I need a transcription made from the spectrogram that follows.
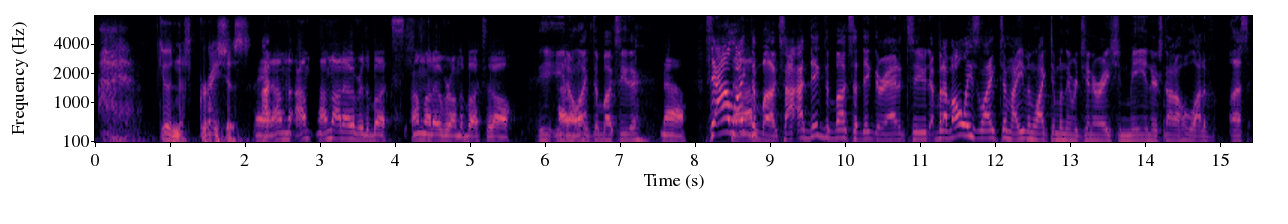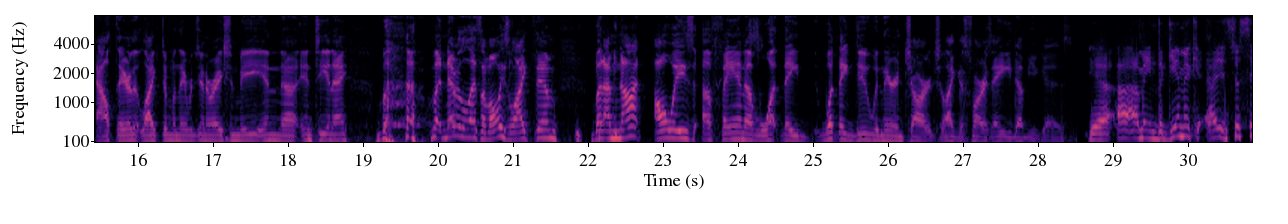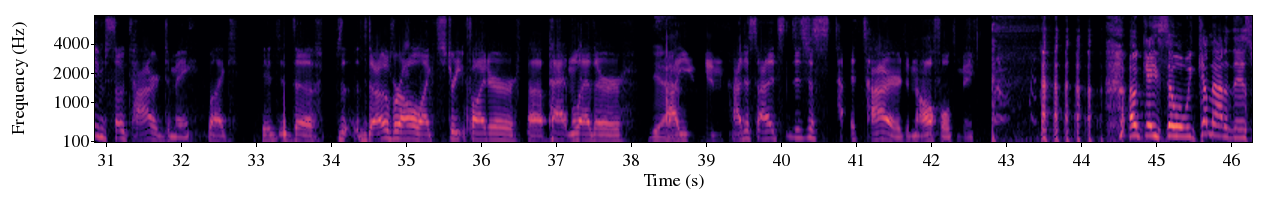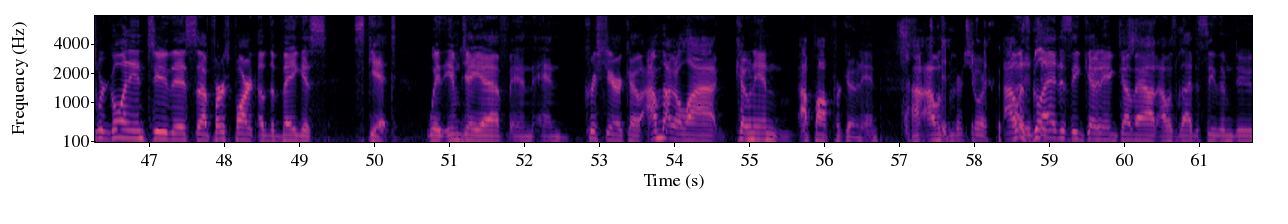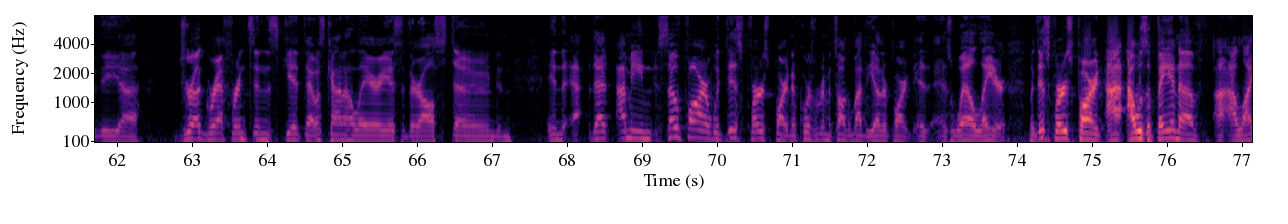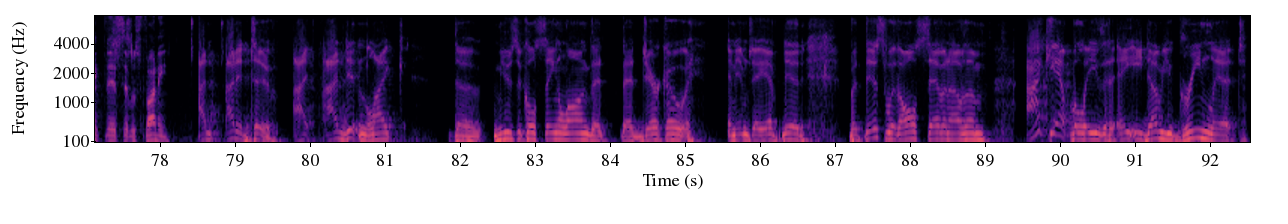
goodness gracious. Man, I'm I'm I'm not over the Bucks. I'm not over on the Bucks at all. You, you don't, don't- like the Bucks either. No. See, I like No. the Bucks. I, I dig the Bucks. I dig their attitude. But I've always liked them. I even liked them when they were Generation Me. And there's not a whole lot of us out there that liked them when they were Generation Me in uh, in TNA. But but nevertheless, I've always liked them. But I'm not always a fan of what they what they do when they're in charge. Like as far as AEW goes. Yeah, I, I mean the gimmick. It just seems so tired to me. Like it, the the overall like Street Fighter, uh, patent leather. Yeah. I, I just I, it's it's just it's tired and awful to me. Okay, so when we come out of this, we're going into this uh, first part of the Vegas skit with MJF and and Chris Jericho. I'm not gonna lie, Konnan, I popped for Konnan. I, I was For sure. I was too. glad to see Konnan come out. I was glad to see them do the uh, drug reference in the skit. That was kind of hilarious. That they're all stoned and. In the, uh, that, I mean, so far with this first part, and of course we're going to talk about the other part as, as well later. But this first part, I, I was a fan of. I, I liked this. It was funny. I, I did too. I, I didn't like the musical sing along that, that Jericho and MJF did, but this with all seven of them, I can't believe that AEW greenlit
